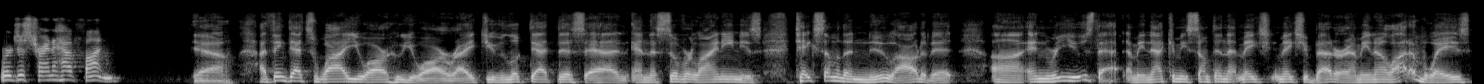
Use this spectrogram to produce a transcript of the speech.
we're just trying to have fun. Yeah. I think that's why you are who you are, right? You've looked at this and and the silver lining is take some of the new out of it uh, and reuse that. I mean, that can be something that makes makes you better. I mean, in a lot of ways,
